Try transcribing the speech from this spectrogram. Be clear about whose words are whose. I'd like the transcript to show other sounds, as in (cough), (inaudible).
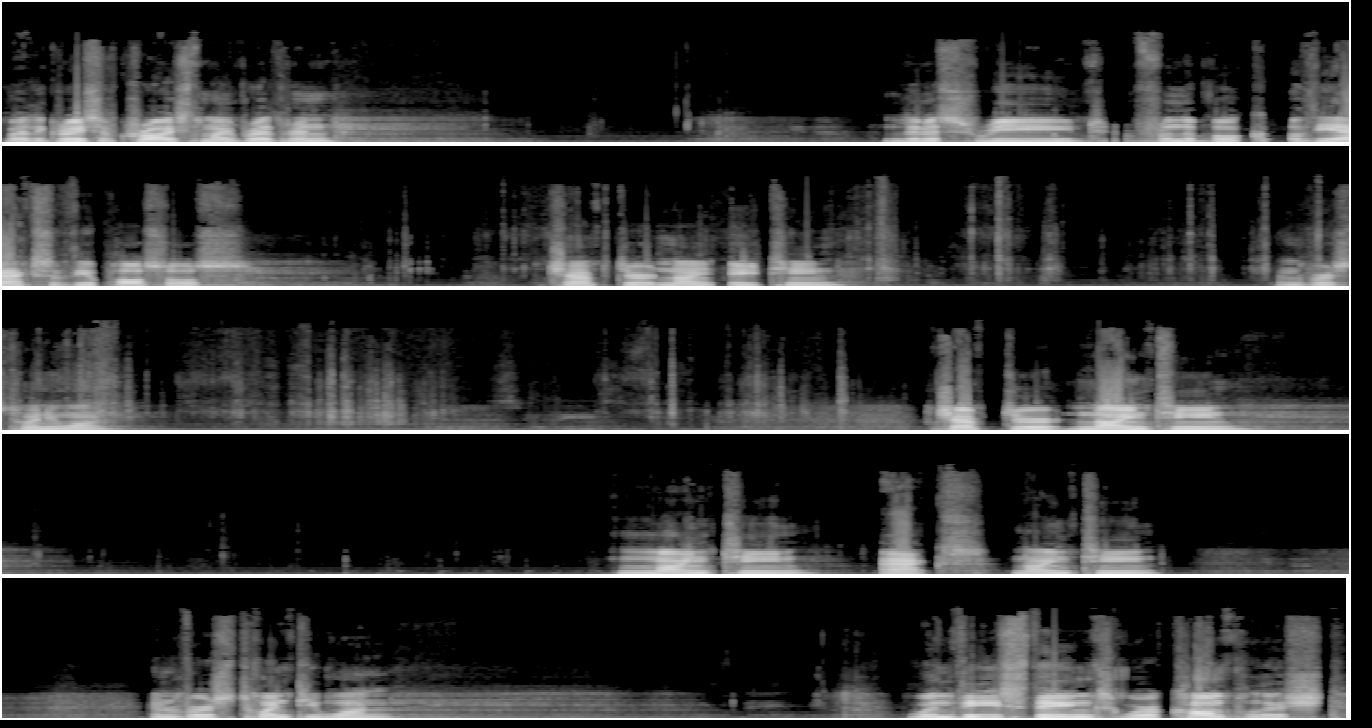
Speaker 1: By the grace of Christ, my brethren, let us read from the book of the Acts of the Apostles, chapter 9, 18, and verse 21. Chapter 19, 19, Acts 19, and verse 21. When these things were accomplished,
